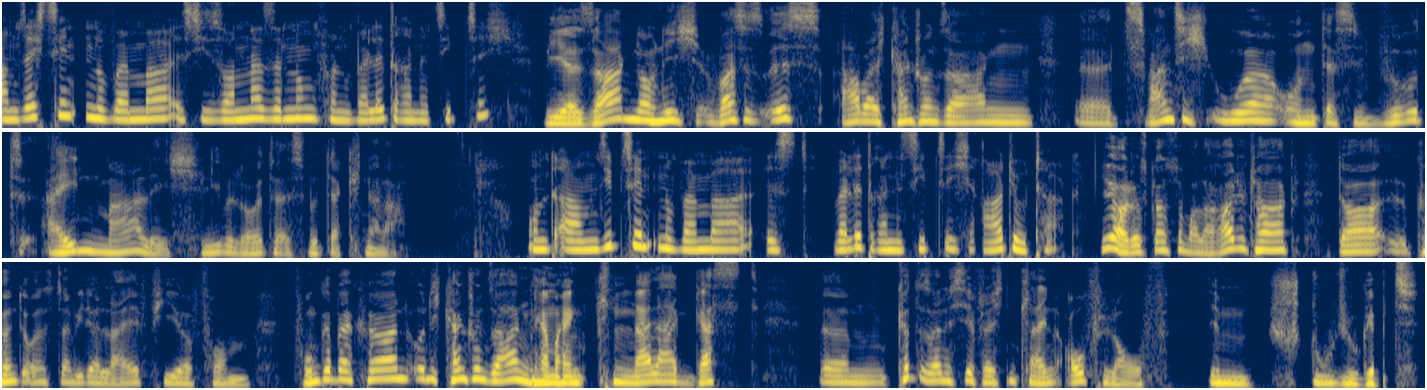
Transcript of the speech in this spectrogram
Am 16. November ist die Sondersendung von Welle 370. Wir sagen noch nicht, was es ist, aber ich kann schon sagen, äh, 20 Uhr und es wird einmalig. Liebe Leute, es wird der Knaller. Und am 17. November ist Welle 370 Radiotag. Ja, das ist ganz normaler Radiotag. Da äh, könnt ihr uns dann wieder live hier vom Funkeberg hören. Und ich kann schon sagen, wir haben einen knaller Gast. Ähm, könnte sein, dass es hier vielleicht einen kleinen Auflauf im Studio gibt.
